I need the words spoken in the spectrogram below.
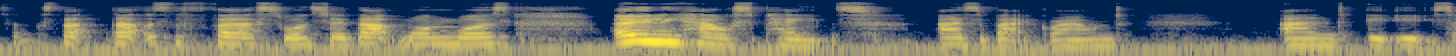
So that was, that, that was the first one. So that one was only house paint as a background and it eats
